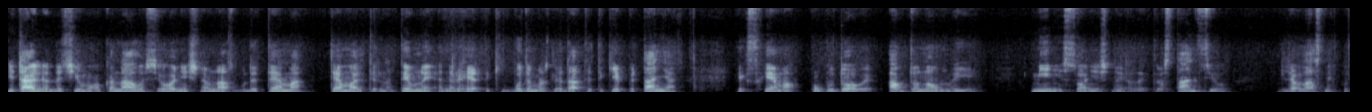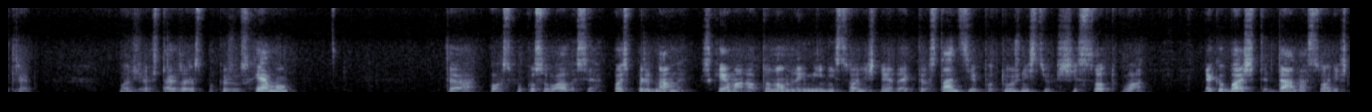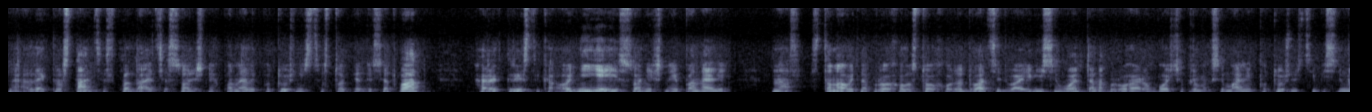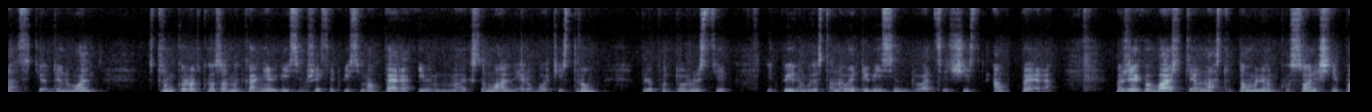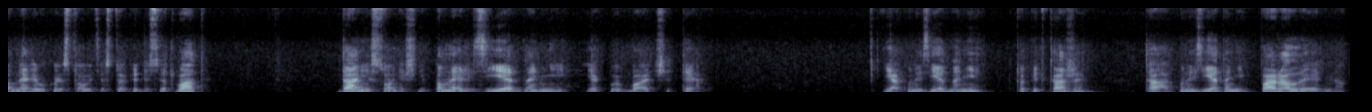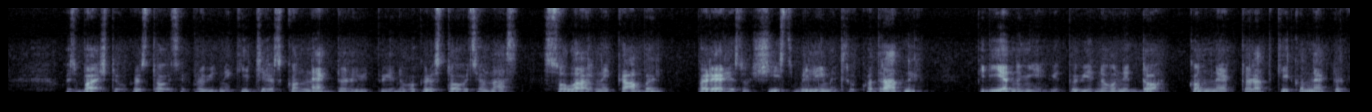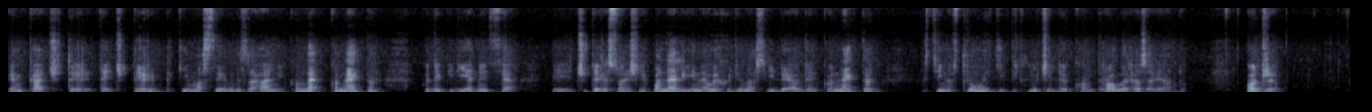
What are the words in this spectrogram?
Вітаю глядачів мого каналу. Сьогоднішня в нас буде тема тема альтернативної енергетики. Будемо розглядати таке питання, як схема побудови автономної міні-сонячної електростанції для власних потреб. Отже, так зараз покажу схему. Так, о, сфокусувалося. Ось перед нами схема автономної міні-сонячної електростанції потужністю 600 Вт. Як ви бачите, дана сонячна електростанція складається з сонячних панелей потужністю 150 Вт. Характеристика однієї сонячної панелі у нас становить напруга холостого ходу 22,8 В та напруга робоча при максимальній потужності 18,1 В. Струм короткого замикання 8,68 А і максимальний робочий струм при потужності відповідно буде становити 8,26 А. Отже, як ви бачите, у нас тут на малюнку сонячні панелі використовуються 150 Вт. Дані сонячні панелі з'єднані, як ви бачите. Як вони з'єднані? Хто підкаже? Так, вони з'єднані паралельно. Ось бачите, використовуються провідники через коннектори, відповідно, використовується у нас соларний кабель перерізом 6 мм квадратних. Під'єднані, відповідно, вони до коннектора, такий коннектор МК4Т4, такий масивний загальний коннектор, куди під'єднуються 4 сонячних панелі, і на виході у нас йде один коннектор постійно струму, який підключить до контролера заряду. Отже,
